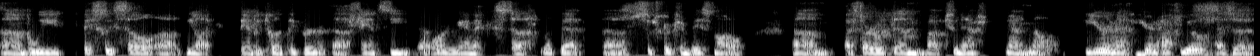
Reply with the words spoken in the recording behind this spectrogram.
um, but we basically sell uh, you know like bamboo toilet paper, uh, fancy uh, organic stuff like that, uh, subscription-based model. Um, I started with them about two and a half, no, no, a year and a year and a half ago as a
